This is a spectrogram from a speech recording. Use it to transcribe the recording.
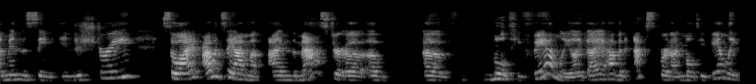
I'm in the same industry. So I, I would say I'm a, I'm the master of, of of multifamily. Like I have an expert on multifamily,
